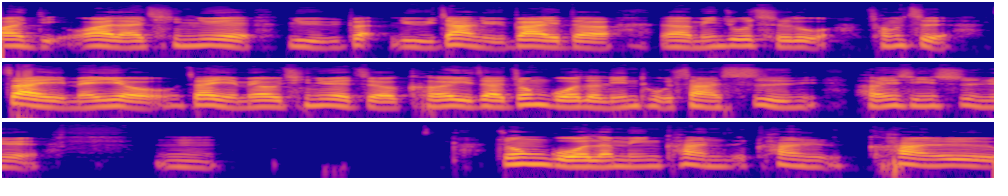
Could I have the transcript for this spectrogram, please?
外地外来侵略屡败屡战屡败的呃民族耻辱，从此再也没有再也没有侵略者可以在中国的领土上肆横行肆虐。嗯，中国人民抗抗抗日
